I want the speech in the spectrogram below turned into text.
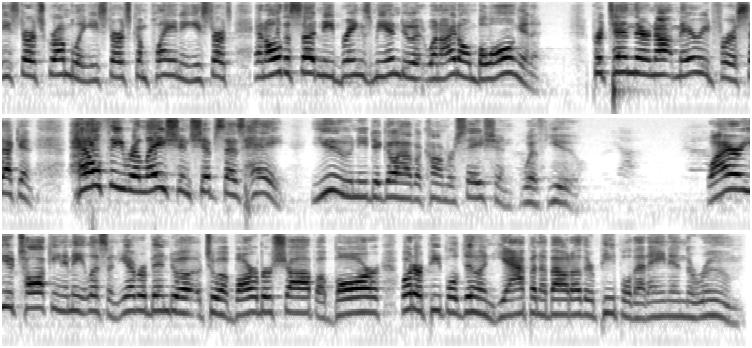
he starts grumbling, he starts complaining, he starts, and all of a sudden he brings me into it when I don't belong in it. Pretend they're not married for a second. Healthy relationship says, hey, you need to go have a conversation with you. Why are you talking to me? Listen, you ever been to a, to a barber shop, a bar? What are people doing? Yapping about other people that ain't in the room.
